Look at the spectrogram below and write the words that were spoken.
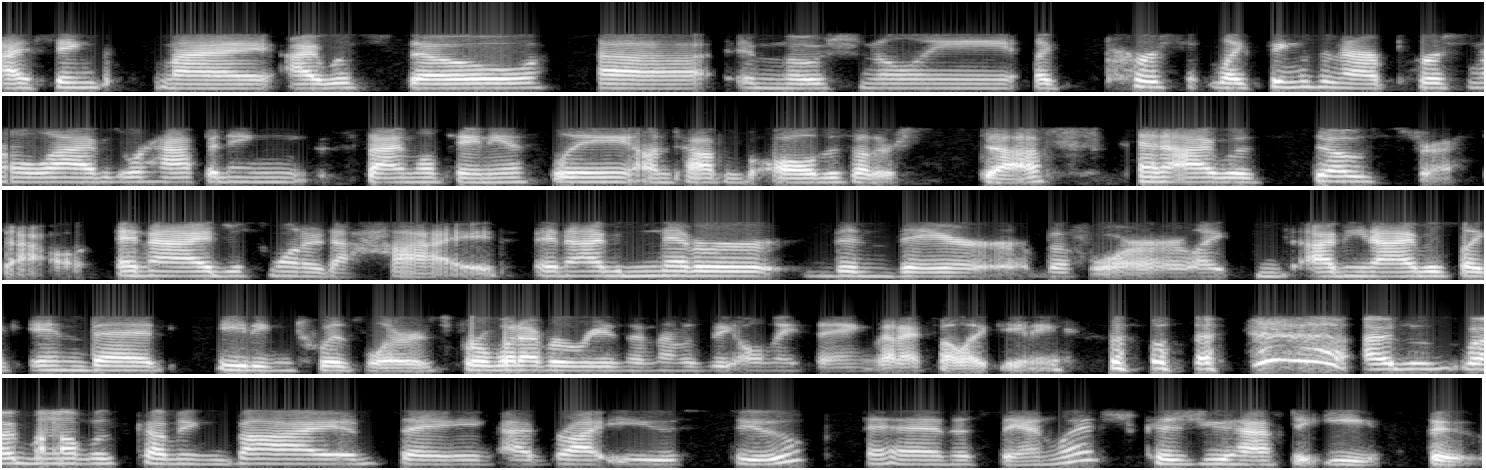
I think my I was so uh, emotionally like person like things in our personal lives were happening simultaneously on top of all this other stuff, and I was so stressed out, and I just wanted to hide. And I've never been there before. Like I mean, I was like in bed eating Twizzlers for whatever reason. That was the only thing that I felt like eating. I just my mom was coming by and saying, "I brought you soup and a sandwich because you have to eat food."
